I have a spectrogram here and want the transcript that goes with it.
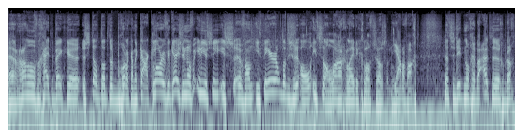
Uh, Ramon van Geitenbeek uh, stelt dat behoorlijk aan de kaak. Glorification of Idiocy is uh, van Ethereal. Dat is al iets al langer geleden. Ik geloof zelfs een jaar of acht. Dat ze dit nog hebben uitgebracht.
